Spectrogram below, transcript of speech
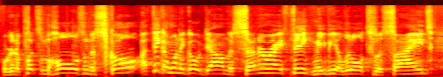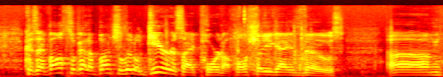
We're gonna put some holes in the skull. I think I wanna go down the center, I think, maybe a little to the sides, because I've also got a bunch of little gears I poured up. I'll show you guys those. Um,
